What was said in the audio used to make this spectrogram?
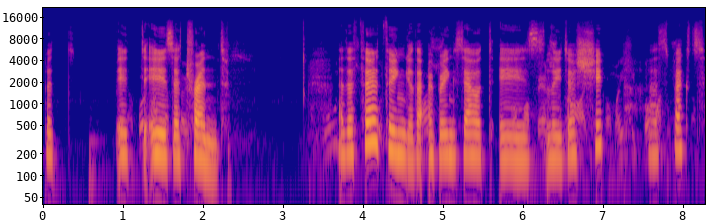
But it is a trend. And the third thing that it brings out is leadership aspects.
